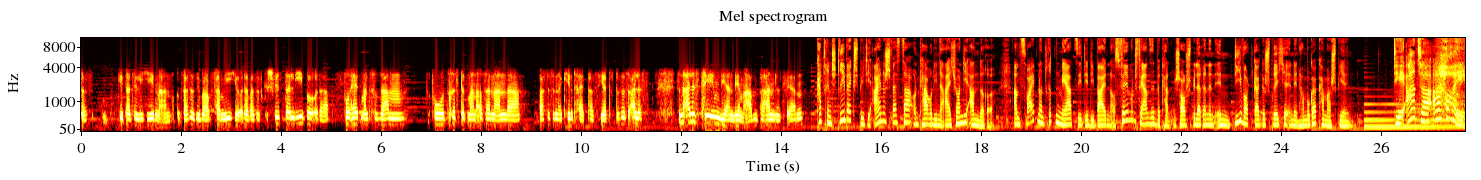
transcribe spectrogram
das geht natürlich jeden an. Und was ist überhaupt Familie oder was ist Geschwisterliebe oder wo hält man zusammen? Wo driftet man auseinander? Was ist in der Kindheit passiert. Das ist alles, das sind alles Themen, die an dem Abend behandelt werden. Katrin Striebeck spielt die eine Schwester und Caroline Eichhorn die andere. Am 2. und 3. März seht ihr die beiden aus Film und Fernsehen bekannten Schauspielerinnen in Die Wodka-Gespräche in den Hamburger Kammerspielen. Theater Ahoy!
